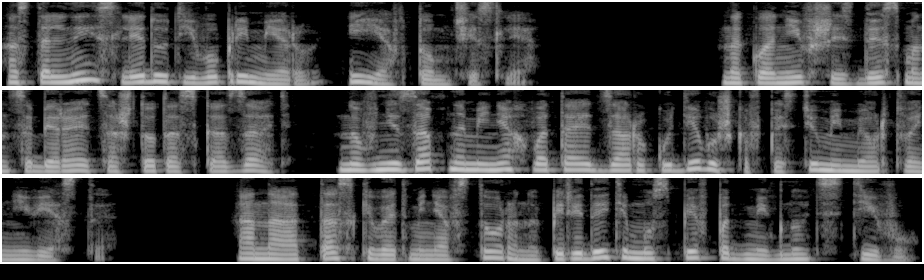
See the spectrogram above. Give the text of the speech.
Остальные следуют его примеру, и я в том числе. Наклонившись, Десмон собирается что-то сказать, но внезапно меня хватает за руку девушка в костюме мертвой невесты. Она оттаскивает меня в сторону, перед этим успев подмигнуть Стиву.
